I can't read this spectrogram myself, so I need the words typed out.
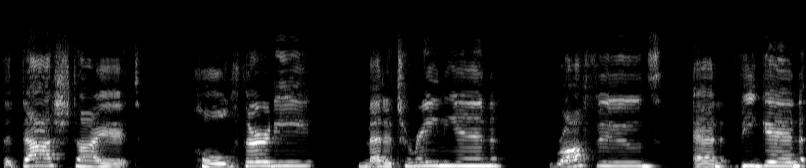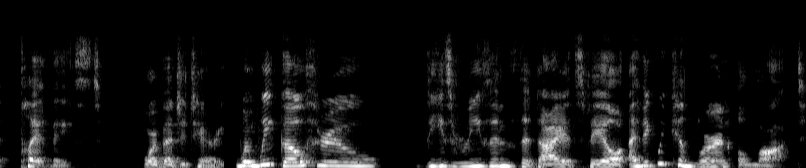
the DASH diet, Whole 30, Mediterranean, raw foods, and vegan plant based or vegetarian. When we go through these reasons that diets fail, I think we can learn a lot.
